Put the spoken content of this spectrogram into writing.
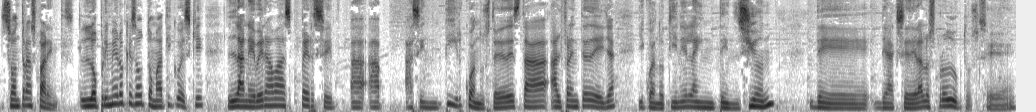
son transparentes. Lo primero que es automático es que la nevera va a, perce- a- a- a sentir cuando usted está al frente de ella y cuando tiene la intención de, de acceder a los productos. Sí.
